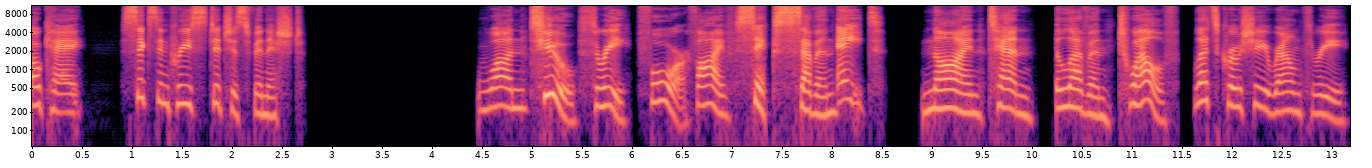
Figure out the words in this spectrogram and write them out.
Okay, six increase stitches finished. One, two, three, four, five, six, seven, eight. 9, 10, 11, 12. Let's crochet round 3.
